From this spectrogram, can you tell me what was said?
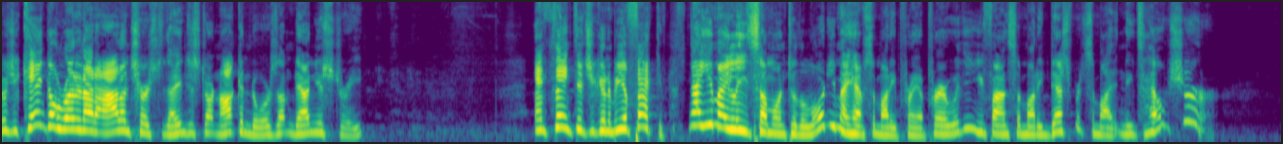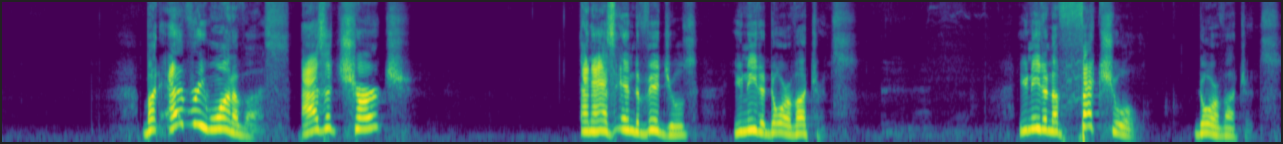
because you can't go running out of Island Church today and just start knocking doors up and down your street and think that you're going to be effective. Now, you may lead someone to the Lord. You may have somebody pray a prayer with you. You find somebody desperate, somebody that needs help, sure. But every one of us, as a church and as individuals, you need a door of utterance. You need an effectual door of utterance.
